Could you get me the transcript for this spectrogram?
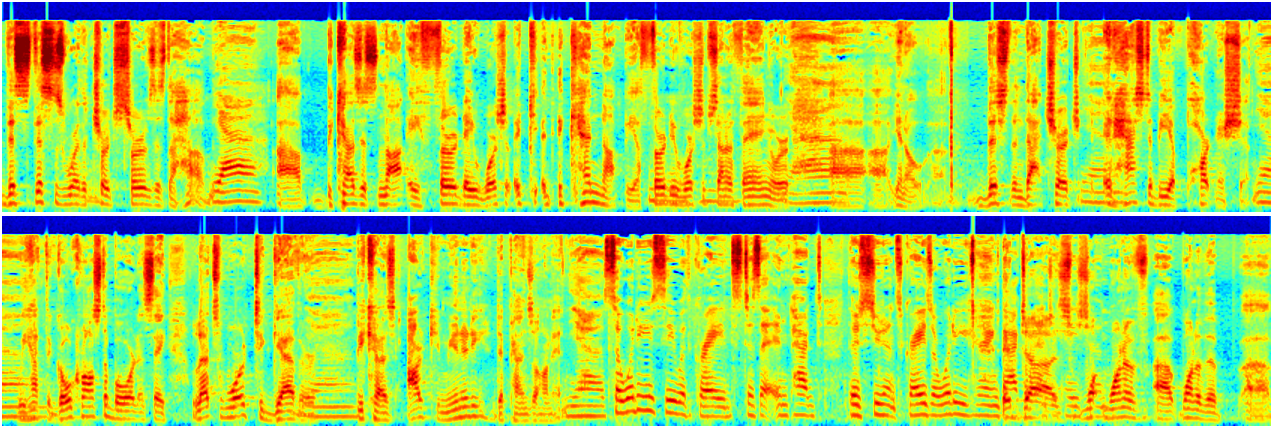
this this is where the church serves as the hub. Yeah. Uh, because it's not a third day worship, it, ca- it cannot be a third day worship center thing or Yeah. uh, uh, you know uh, this and that church. Yeah. It has to be a partnership. Yeah. We have to go across the board and say, let's work together Yeah. Because our community depends on it. yeah. So what do you see with grades? Does it impact those students' grades, or what are you hearing back It does. One, one of uh, one of the uh,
